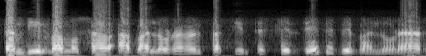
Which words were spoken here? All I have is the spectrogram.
también vamos a, valorar al paciente, se debe de valorar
